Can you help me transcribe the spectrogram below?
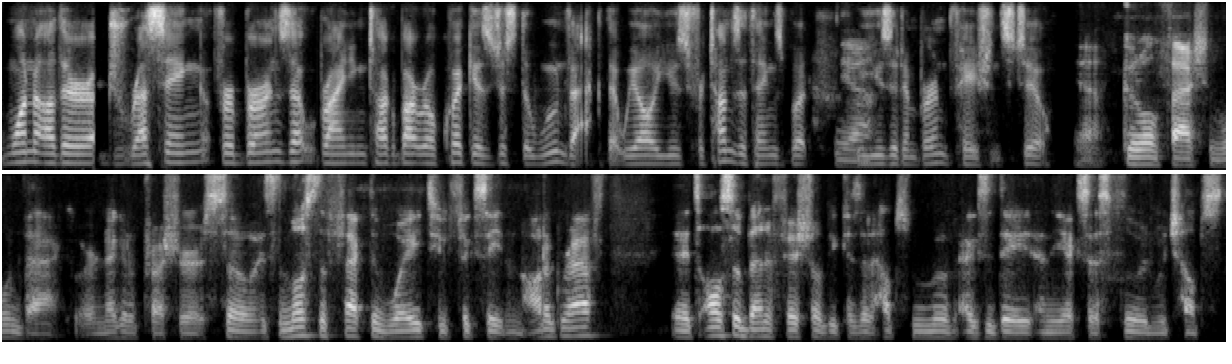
One other dressing for burns that Brian you can talk about real quick is just the wound vac that we all use for tons of things, but yeah. we use it in burn patients too. Yeah, good old fashioned wound vac or negative pressure. So it's the most effective way to fixate an autograft. It's also beneficial because it helps remove exudate and the excess fluid, which helps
